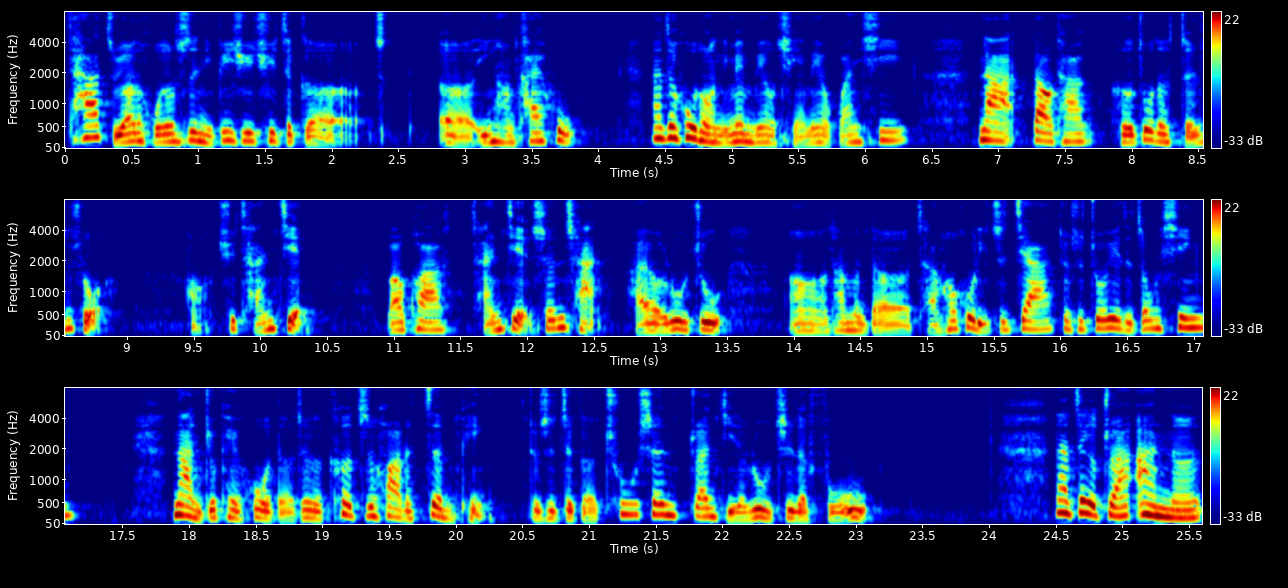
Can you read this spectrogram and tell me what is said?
它主要的活动是你必须去这个。呃，银行开户，那这户头里面没有钱没有关系。那到他合作的诊所，好、哦、去产检，包括产检、生产，还有入住，呃，他们的产后护理之家，就是坐月子中心。那你就可以获得这个客制化的赠品，就是这个出生专辑的录制的服务。那这个专案呢，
